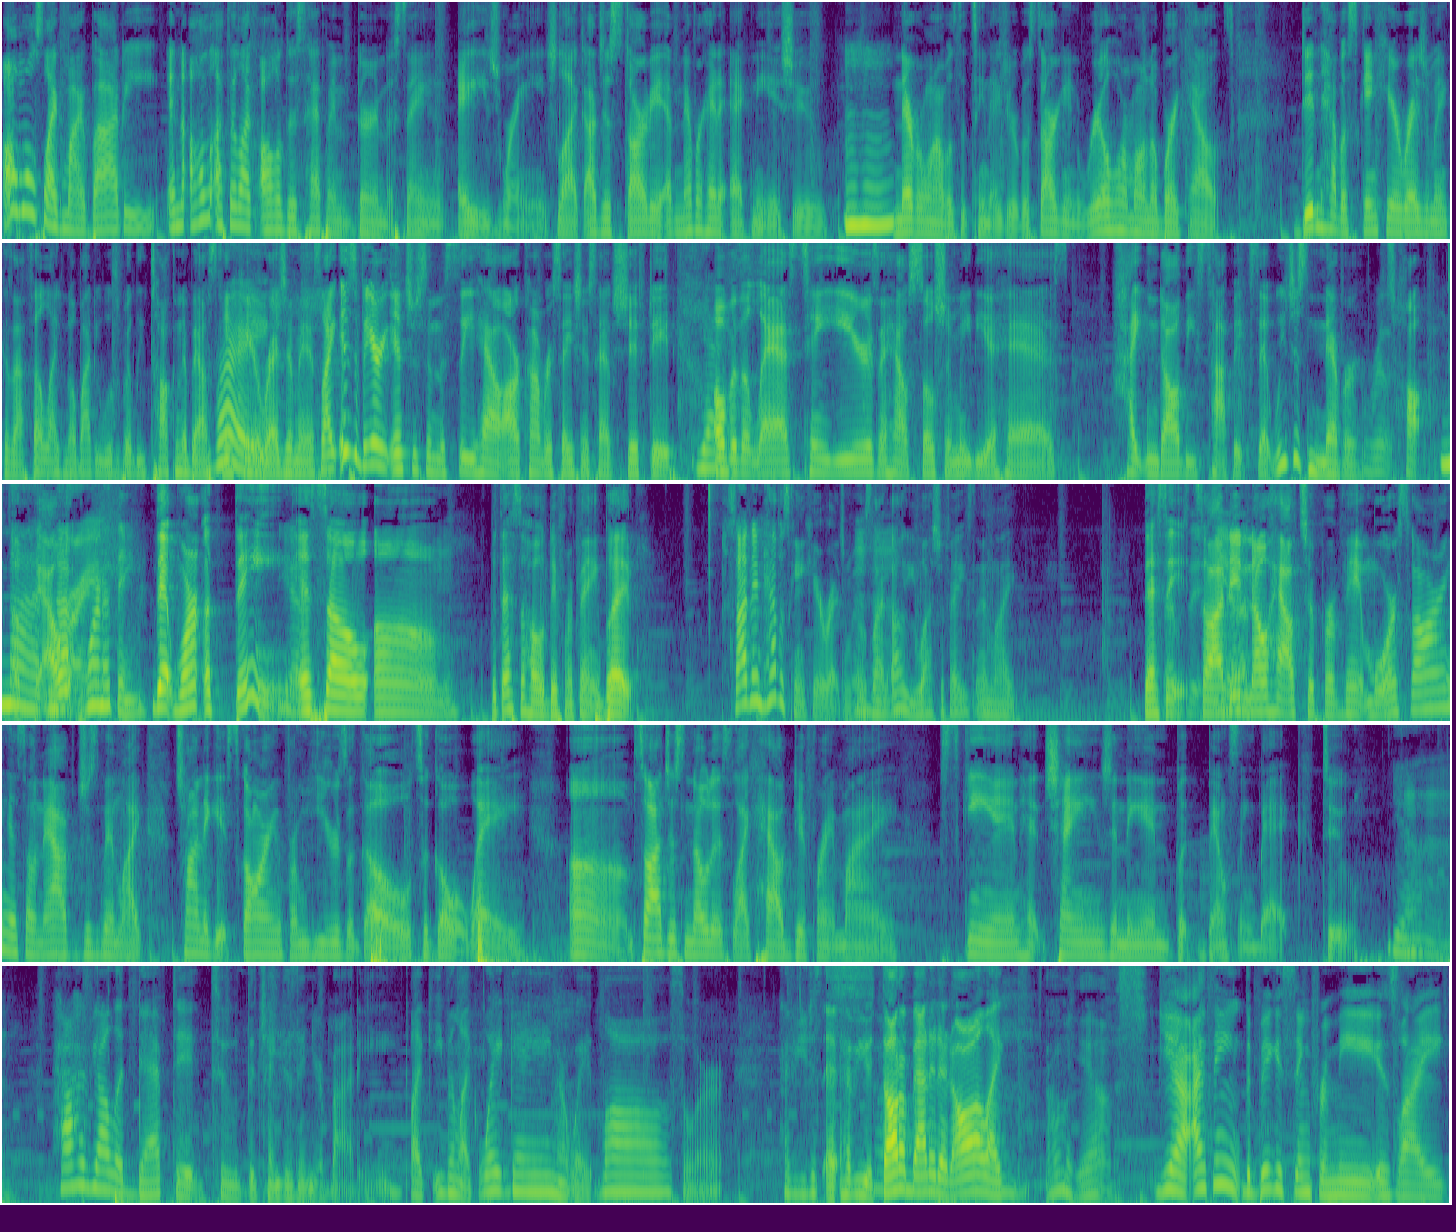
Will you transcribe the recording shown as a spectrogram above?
almost like my body and all i feel like all of this happened during the same age range like i just started i've never had an acne issue mm-hmm. never when i was a teenager but started getting real hormonal breakouts didn't have a skincare regimen because i felt like nobody was really talking about skincare Right. regimens like it's very interesting to see how our conversations have shifted Yes. over the last 10 years and how social media has heightened all these topics that we just never Really? talked Not, about not Right. weren't a thing. that weren't a thing. Yeah. And so, um, but that's a whole different thing. But so I didn't have a skincare regimen. It was like, oh, you wash your face and like that's. That was it. it, So I didn't know how to prevent more scarring. And so now I've just been like trying to get scarring from years ago to go away. Um, so I just noticed like how different my skin had changed and then but bouncing back too. Yeah. Mm-hmm. How have y'all adapted to the changes in your body? Like even like weight gain or weight loss or have you just have you thought about it at all? Like Oh yeah. Yeah, I think the biggest thing for me is like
